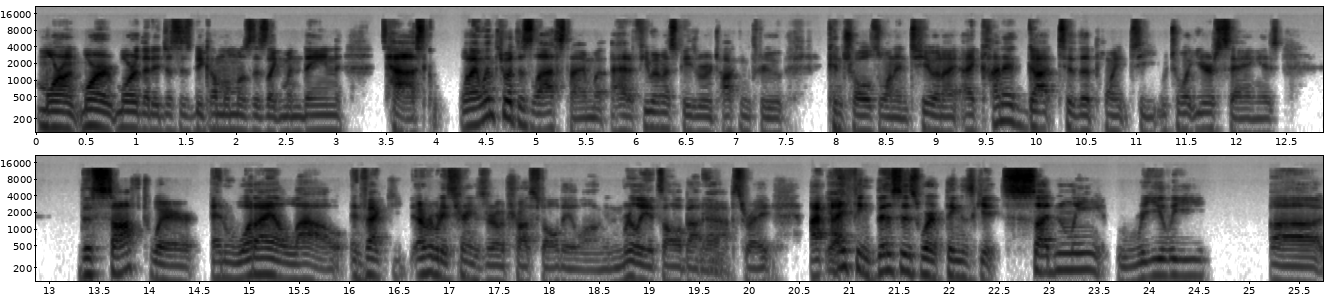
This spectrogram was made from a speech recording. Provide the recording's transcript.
more on more more that it just has become almost this like mundane task when i went through it this last time i had a few msps we were talking through controls one and two and i i kind of got to the point to to what you're saying is the software and what i allow in fact everybody's hearing zero trust all day long and really it's all about Yeah. apps right I, Yeah. I think this is where things get suddenly really uh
